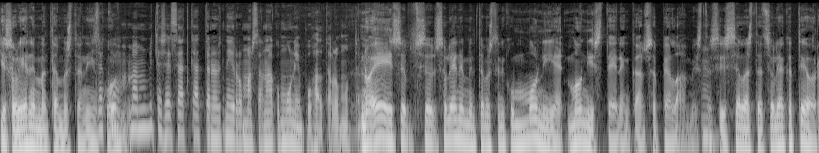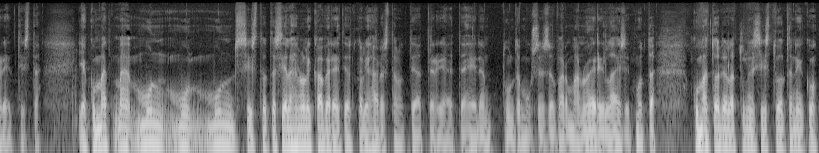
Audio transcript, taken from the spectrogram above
Ja se oli enemmän tämmöistä niin Se, kuin... kun, mä, mitä se, sä et käyttänyt nyt niin rumma sanaa kuin munin puhaltelu, mutta... No ei, se, se, se oli enemmän tämmöistä niin kuin monien, monisteiden kanssa pelaamista. Mm. Siis sellaista, että se oli aika teoreettista. Ja kun mä, mä mun, mun, mun, siis tota, siellähän oli kavereita, jotka oli harrastanut teatteria, että heidän tuntemuksensa varmaan on erilaiset. Mutta kun mä todella tulin siis tuolta niin kuin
